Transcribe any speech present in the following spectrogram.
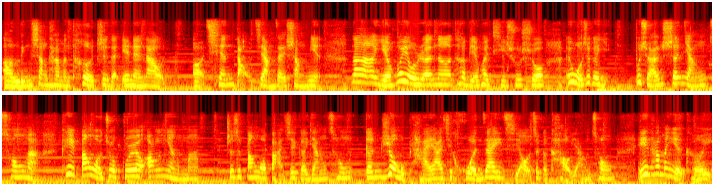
呃淋上他们特制的 N and L 呃千岛酱在上面。那也会有人呢特别会提出说，哎，我这个。不喜欢生洋葱啊，可以帮我做 grill onion 吗？就是帮我把这个洋葱跟肉排啊一起混在一起哦，这个烤洋葱，诶，他们也可以。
